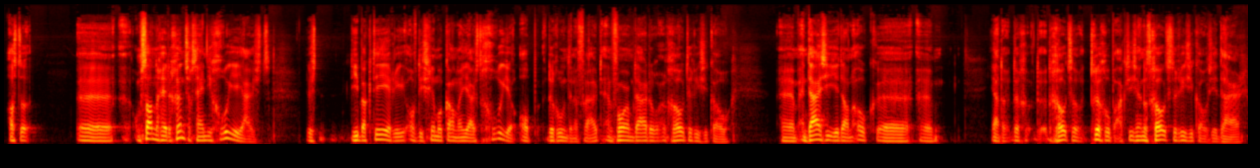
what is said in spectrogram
als de eh, omstandigheden gunstig zijn, die groeien juist. Dus die bacterie of die schimmel kan dan juist groeien op de groente en fruit en vormt daardoor een groter risico. Ehm, en daar zie je dan ook eh, ehm, ja, de, de, de, de grootste terugroepacties en het grootste risico zit daar.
